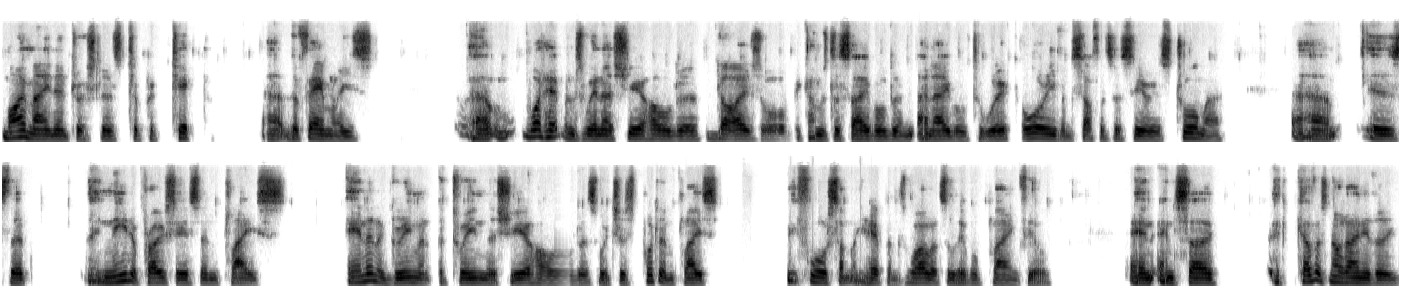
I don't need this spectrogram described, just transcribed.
my main interest is to protect uh, the families. Uh, what happens when a shareholder dies or becomes disabled and unable to work or even suffers a serious trauma um, is that they need a process in place and an agreement between the shareholders, which is put in place before something happens while it's a level playing field. And, and so it covers not only the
